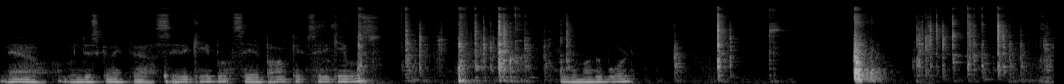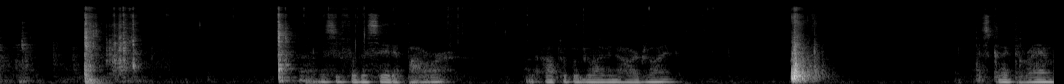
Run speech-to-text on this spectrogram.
Now I'm gonna disconnect the SATA cable, SATA power, SATA cables from the motherboard. Uh, this is for the SATA power optical drive and the hard drive. Disconnect the RAM.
